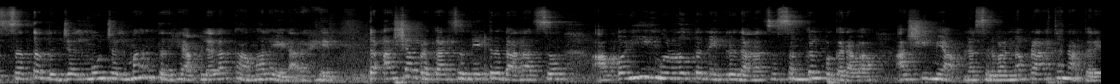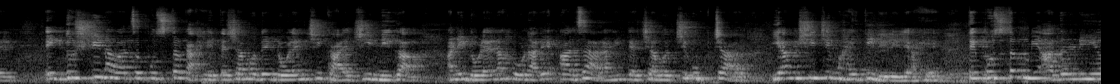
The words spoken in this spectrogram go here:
सतत जन्मोजन्मांतर हे आपल्याला कामाला येणार आहे. तर अशा प्रकारचं नेत्रदानाचं आपणही मरणोत्तर नेत्रदानाचा संकल्प करावा अशी मी आपणा सर्वांना प्रार्थना करेल एक दृष्टी नावाचं पुस्तक आहे त्याच्यामध्ये डोळ्यांची काळजी निगा आणि डोळ्यांना होणारे आजार आणि त्याच्यावरचे उपचार याविषयीची माहिती लिहिलेली आहे. ते पुस्तक मी आदरणीय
